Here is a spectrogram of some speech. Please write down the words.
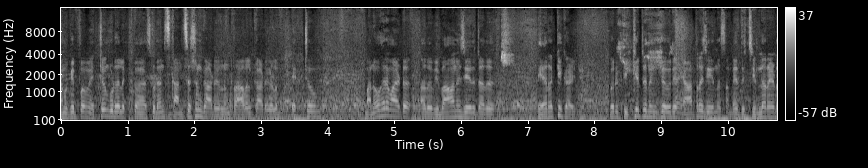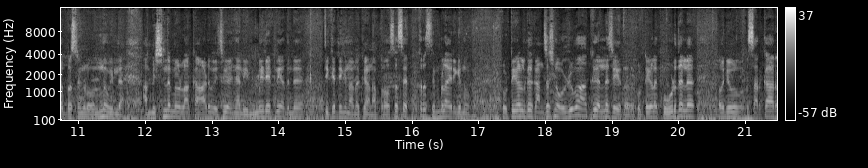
നമുക്കിപ്പം ഏറ്റവും കൂടുതൽ സ്റ്റുഡൻസ് കൺസെഷൻ കാർഡുകളും ട്രാവൽ കാർഡുകളും ഏറ്റവും മനോഹരമായിട്ട് അത് വിഭാവനം ചെയ്തിട്ട് അത് ഇറക്കി കഴിഞ്ഞു. ഒരു ടിക്കറ്റ് നിങ്ങൾക്ക് ഒരു യാത്ര ചെയ്യുന്ന സമയത്ത് ചില്ലറയുടെ പ്രശ്നങ്ങളൊന്നുമില്ല ആ മിഷന്റെ മുകളിൽ ആ കാർഡ് വെച്ച് കഴിഞ്ഞാൽ ഇമ്മീഡിയറ്റ്ലി അതിന്റെ ടിക്കറ്റിംഗ് നടക്കുകയാണ്. ആ പ്രോസസ്സ് എത്ര സിമ്പിൾ ആയിരിക്കുന്നു. കുട്ടികൾക്ക് കൺസെഷൻ ഒഴിവാക്കുകയല്ല ചെയ്യുന്നത് കുട്ടികളെ കൂടുതൽ ഒരു സർക്കാർ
